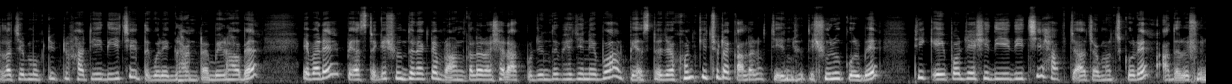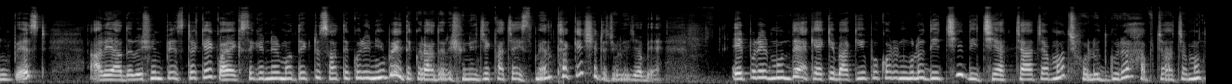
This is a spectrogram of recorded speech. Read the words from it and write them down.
এলাচের মুখটি একটু ফাটিয়ে দিয়েছি, এতে করে ঘ্রানটা বের হবে। এবারে পেঁয়াজটাকে সুন্দর একটা ব্রাউন কালার আসার আগ পর্যন্ত ভেজে নেব আর পেঁয়াজটা যখন কিছুটা কালার চেঞ্জ হতে শুরু করবে, ঠিক এই পর্যায়ে এসে দিয়ে দিচ্ছি হাফ চা চামচ করে আদা রসুন পেস্ট। আর এই আদা রসুন পেস্টটাকে কয়েক সেকেন্ডের মতো একটু সাথে করে নেবে, এতে করে আদা রসুনের যে কাঁচা স্মেল থাকে সেটা চলে যাবে। এরপর এর মধ্যে একে একে বাকি উপকরণগুলো দিচ্ছি। দিচ্ছি এক চা চামচ হলুদ গুঁড়া, হাফ চা চামচ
